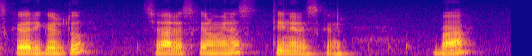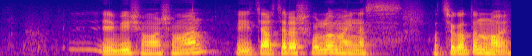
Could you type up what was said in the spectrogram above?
square equal to চার স্কোয়ার মাইনাস তিনের স্কোয়ার বা এ বি সমান সমান এই চার চারা ষোলো মাইনাস হচ্ছে কত? নয়।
